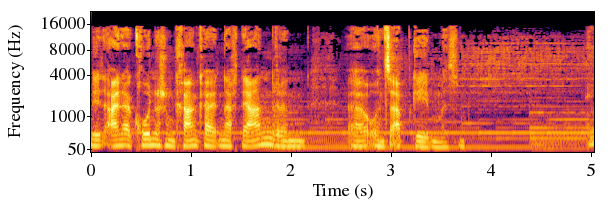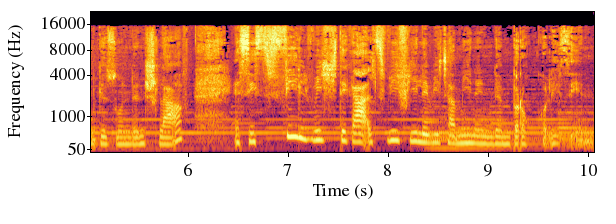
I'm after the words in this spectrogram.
mit einer chronischen Krankheit nach der anderen äh, uns abgeben müssen. Einen gesunden Schlaf. Es ist viel wichtiger, als wie viele Vitamine in dem Brokkoli sind.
